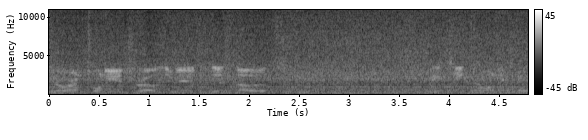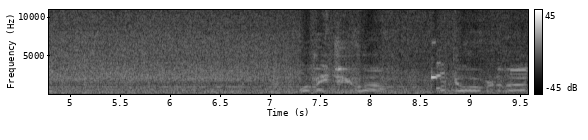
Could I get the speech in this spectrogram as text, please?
They're wearing 20 inch roads, if you didn't notice. 18, 20. What made you um, go over to the,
